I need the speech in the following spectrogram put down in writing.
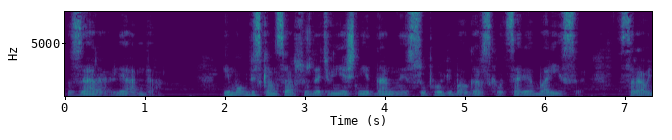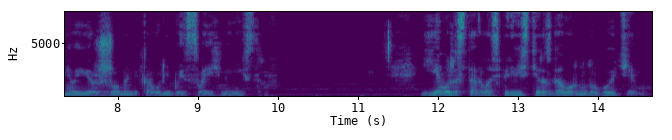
Зара Леандер, и мог без конца обсуждать внешние данные супруги болгарского царя Бориса, сравнивая ее с женами кого-либо из своих министров. Ева же старалась перевести разговор на другую тему.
